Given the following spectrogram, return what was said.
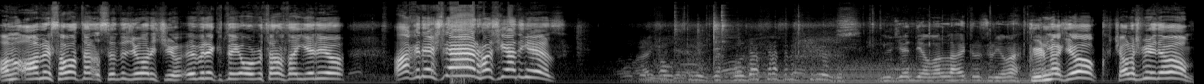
Ama Amir sabahtan ısındı civar içiyor. Öbür ekip de öbür taraftan geliyor. Arkadaşlar hoş geldiniz. Gülcen diye vallahi üzülüyorum ha. Gülmek yok. Çalışmaya devam.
